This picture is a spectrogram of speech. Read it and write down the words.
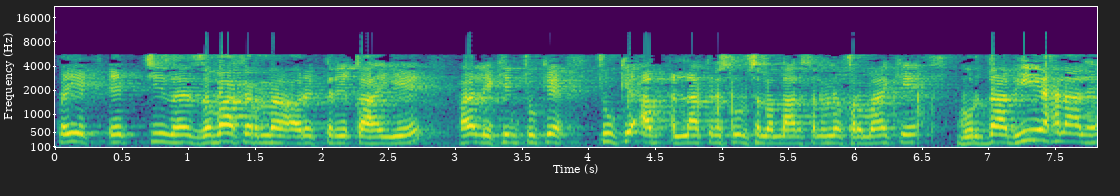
بھائی ایک ایک چیز ہے ذبح کرنا اور ایک طریقہ ہے یہ۔ ہاں لیکن چونکہ چونکہ اب اللہ کے رسول صلی اللہ علیہ وسلم نے فرمایا کہ مردہ بھی یہ حلال ہے۔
